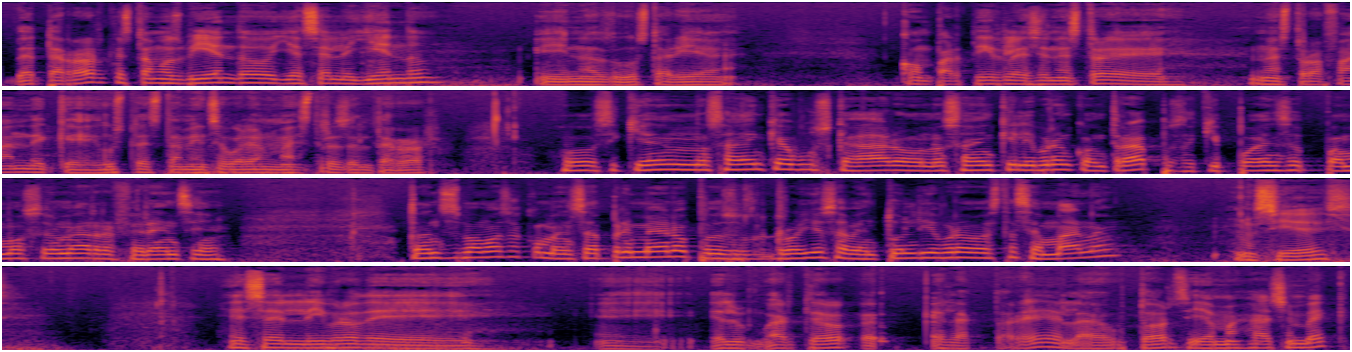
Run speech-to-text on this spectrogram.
de terror que estamos viendo, ya sea leyendo y nos gustaría compartirles en este nuestro afán de que ustedes también se vuelvan maestros del terror. O si quieren, no saben qué buscar o no saben qué libro encontrar, pues aquí pueden, ser- podemos hacer una referencia. Entonces vamos a comenzar primero, pues Rollo se aventó un libro esta semana. Así es. Es el libro de eh, el, actor, el actor, eh, el autor se llama Haschenbeck.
